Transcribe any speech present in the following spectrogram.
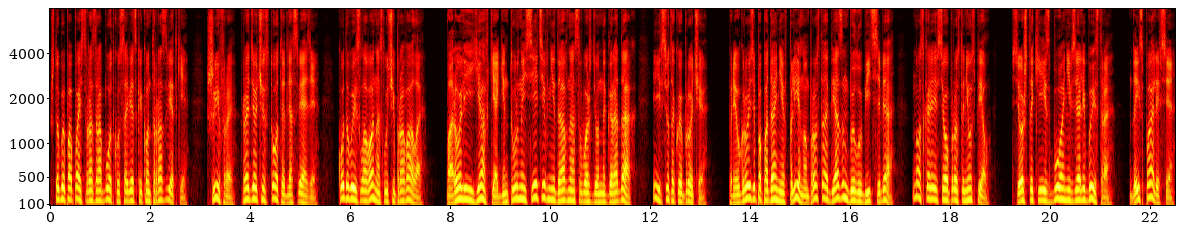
чтобы попасть в разработку советской контрразведки – Шифры, радиочастоты для связи, кодовые слова на случай провала, пароли и явки агентурной сети в недавно освобожденных городах и все такое прочее. При угрозе попадания в плен он просто обязан был убить себя, но, скорее всего, просто не успел. Все ж таки избу они взяли быстро, да и спали все.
